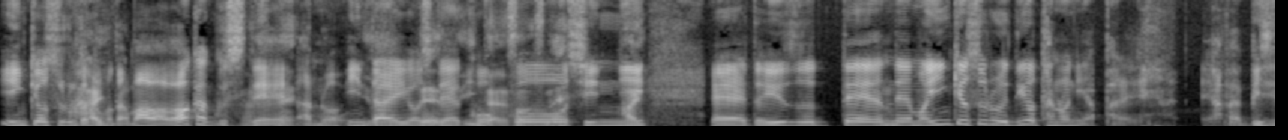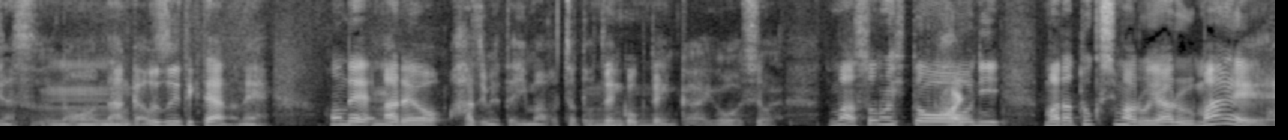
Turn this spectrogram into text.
隠居するんかと思ったら、まあ若くして、ね。あの引退をして後進に、はい。えーっと譲って、でもう隠居するって言ったのにやっぱりやっぱりビジネスのなんかうずいてきたよね。ほんで、あれを始めて今はちょっと全国展開をしておる、まあその人にまだ徳島をやる前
